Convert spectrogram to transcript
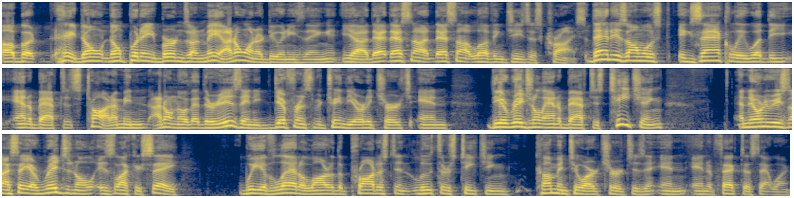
uh, but hey don't don't put any burdens on me. I don't want to do anything. Yeah that, that's not that's not loving jesus christ. That is almost exactly what the anabaptists taught. I mean i don't know that there is any difference between the early church and the original anabaptist teaching. And the only reason i say original is like i say we have let a lot of the protestant luther's teaching come into our churches and, and affect us that way.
